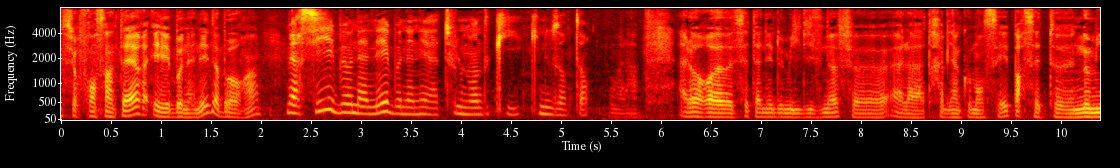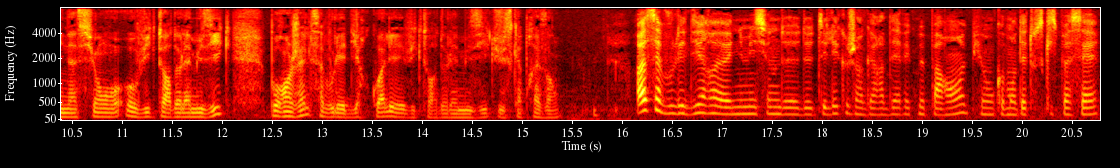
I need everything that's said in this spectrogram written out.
sur France Inter et bonne année d'abord. hein. Merci, bonne année, bonne année à tout le monde qui, qui nous entend. Alors euh, cette année 2019, euh, elle a très bien commencé par cette euh, nomination aux Victoires de la musique. Pour Angèle, ça voulait dire quoi les Victoires de la musique jusqu'à présent? Ah, ça voulait dire une émission de, de télé que j'ai regardais avec mes parents et puis on commentait tout ce qui se passait,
